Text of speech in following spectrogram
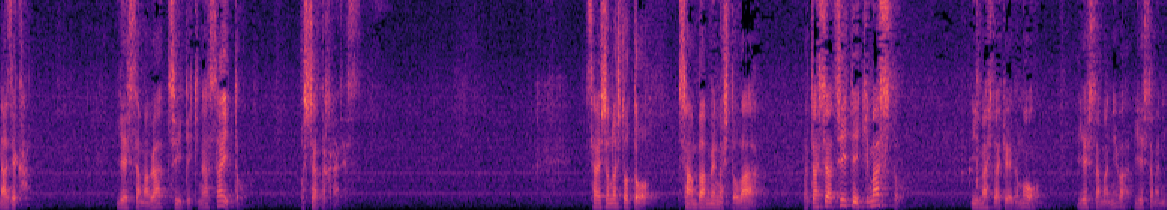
なぜか。イエス様がついてきなさいとおっしゃったからです。最初の人と3番目の人は「私はついていきます」と言いましたけれどもイエス様にはイエス様に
